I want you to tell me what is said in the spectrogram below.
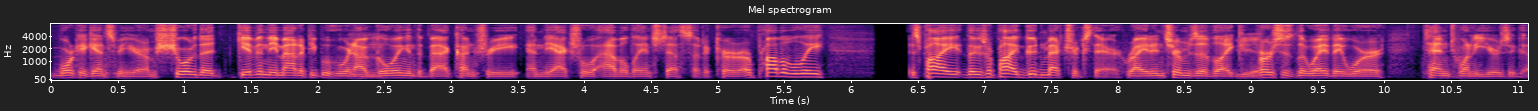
work against me here. I'm sure that given the amount of people who are now Mhm. going in the backcountry and the actual avalanche deaths that occur are probably it's probably those are probably good metrics there, right? In terms of like Yeah. versus the way they were 10, 20 years ago.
